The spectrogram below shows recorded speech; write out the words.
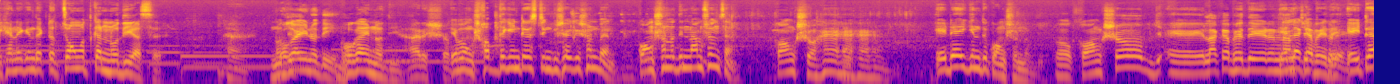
এখানে কিন্তু একটা চমৎকার নদী আছে। হ্যাঁ ভোগাই নদী। ভোগাই নদী। আরে এবং সব থেকে ইন্টারেস্টিং বিষয় কি শুনবেন? কংস নদীর নাম শুনছেন? কংস হ্যাঁ হ্যাঁ হ্যাঁ হ্যাঁ। এটাই কিন্তু কংস নদী। ও কংস এলাকা ভেদে এলাকা ভেদে এইটা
